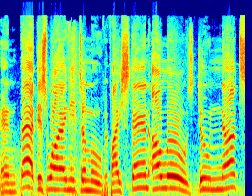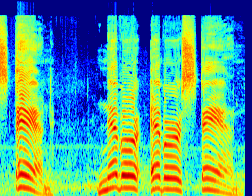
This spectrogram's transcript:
And that is why I need to move. If I stand, I'll lose. Do not stand. Never, ever stand.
